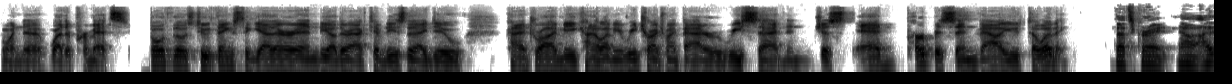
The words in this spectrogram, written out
when the weather permits. Both those two things together and the other activities that I do kind of drive me, kind of let me recharge my battery, reset, and just add purpose and value to living. That's great. No, I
